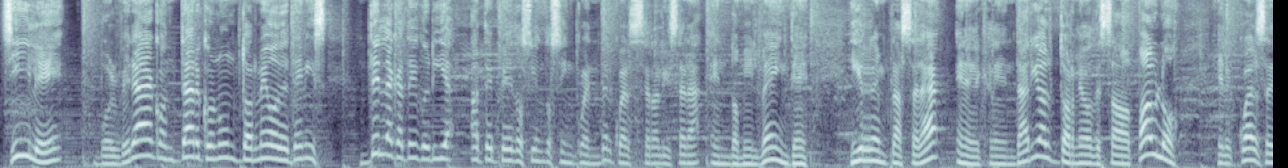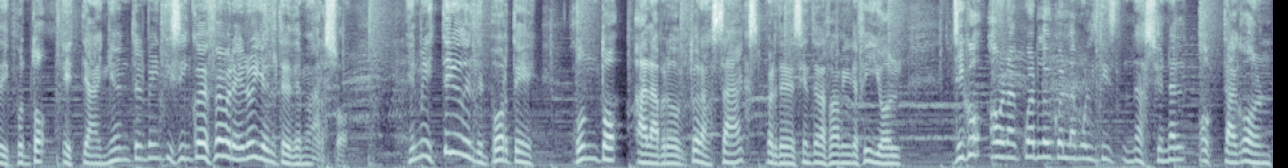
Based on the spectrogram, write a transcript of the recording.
Chile volverá a contar con un torneo de tenis de la categoría ATP 250, el cual se realizará en 2020 y reemplazará en el calendario al torneo de Sao Paulo, el cual se disputó este año entre el 25 de febrero y el 3 de marzo. El Ministerio del Deporte junto a la productora Saks, perteneciente a la familia Fillol, llegó a un acuerdo con la multinacional Octagon,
